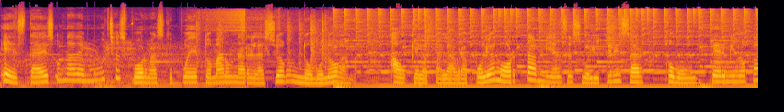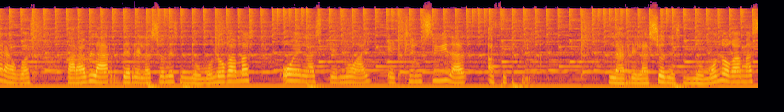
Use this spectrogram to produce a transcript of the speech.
Esta es una de muchas formas que puede tomar una relación no monógama aunque la palabra poliamor también se suele utilizar como un término paraguas para hablar de relaciones no monógamas o en las que no hay exclusividad afectiva. Las relaciones no monógamas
